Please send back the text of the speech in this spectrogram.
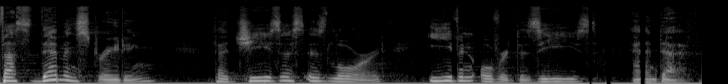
thus demonstrating that Jesus is Lord even over disease and death.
